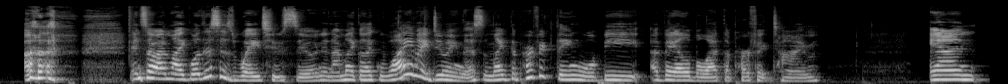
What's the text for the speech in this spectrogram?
and so I'm like, well, this is way too soon. And I'm like, like, why am I doing this? And like, the perfect thing will be available at the perfect time. And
